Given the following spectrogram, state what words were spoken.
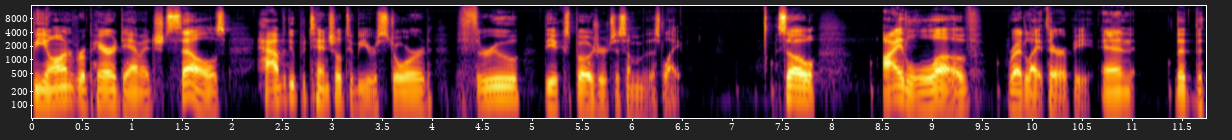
beyond repair damaged cells have the potential to be restored through the exposure to some of this light. So I love red light therapy. And the, the,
